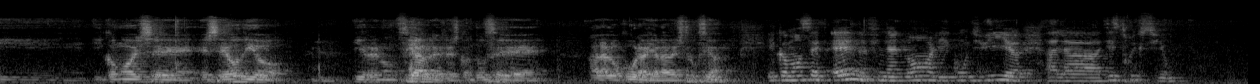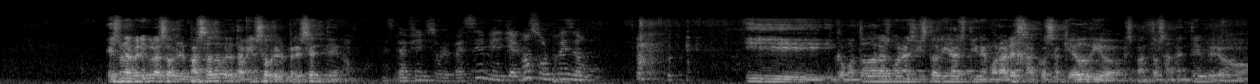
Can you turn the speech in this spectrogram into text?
Y, y cómo ese, ese odio irrenunciable les conduce a la locura y a la destrucción. Et comment cette haine finalement les conduit euh, à la destruction. Es una película sobre el pasado, pero también sobre el presente, ¿no? C'est un film sur le passé, mais également sur le présent. Y, y como todas las buenas historias, tiene moraleja, cosa que odio espantosamente, pero,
